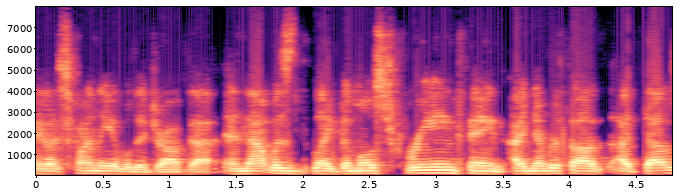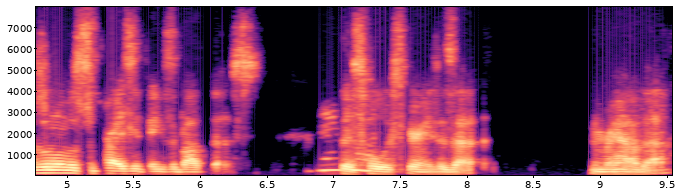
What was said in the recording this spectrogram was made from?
Like I was finally able to drop that. And that was like the most freeing thing. I never thought I, that was one of the surprising things about this, this whole experience is that I never have that.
